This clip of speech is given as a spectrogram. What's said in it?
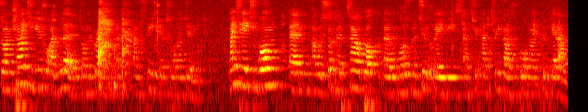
So I'm trying to use what I've learned on the ground and, and feed it into what I'm doing. 1981, um, I was stuck in a tower block uh, with my husband and two little babies and three, had three guys in a fortnight, couldn't get out.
